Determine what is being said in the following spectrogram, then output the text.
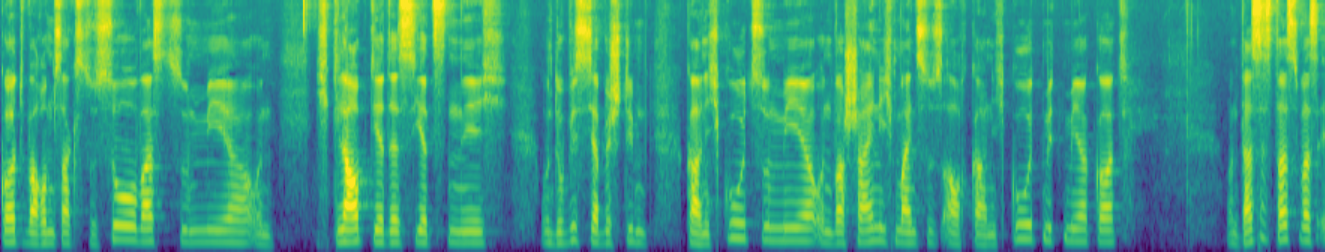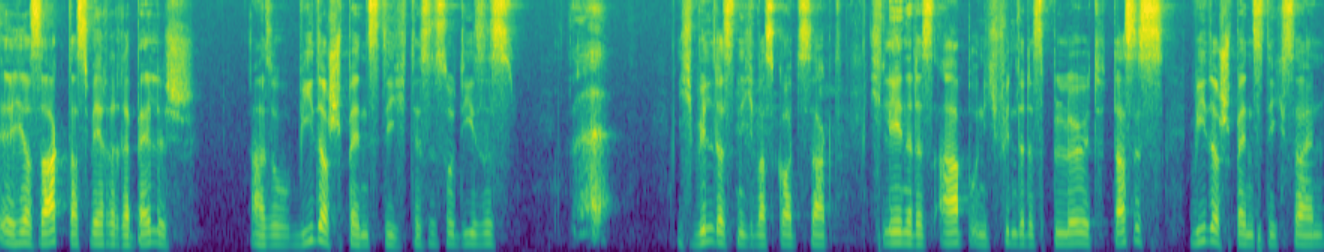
Gott, warum sagst du sowas zu mir und ich glaube dir das jetzt nicht und du bist ja bestimmt gar nicht gut zu mir und wahrscheinlich meinst du es auch gar nicht gut mit mir, Gott. Und das ist das, was er hier sagt, das wäre rebellisch, also widerspenstig. Das ist so dieses, ich will das nicht, was Gott sagt. Ich lehne das ab und ich finde das blöd. Das ist widerspenstig sein.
